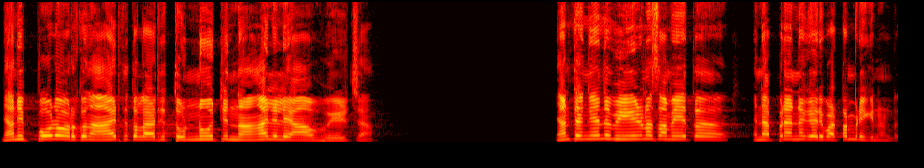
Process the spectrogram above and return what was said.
ഞാൻ ഇപ്പോഴും ഓർക്കുന്ന ആയിരത്തി തൊള്ളായിരത്തി തൊണ്ണൂറ്റി നാലിലെ ആ വീഴ്ച. ഞാൻ തെങ്ങേന്ന് വീഴുന്ന സമയത്ത് എന്റെ അപ്പൻ എന്നെ കയറി വട്ടം പിടിക്കുന്നുണ്ട്.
